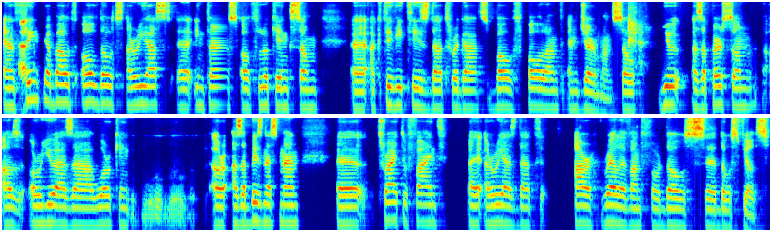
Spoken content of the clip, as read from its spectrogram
and think about all those areas uh, in terms of looking some uh, activities that regards both Poland and German. So you as a person, as, or you as a working, or as a businessman, uh, try to find uh, areas that are relevant for those uh, those fields.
